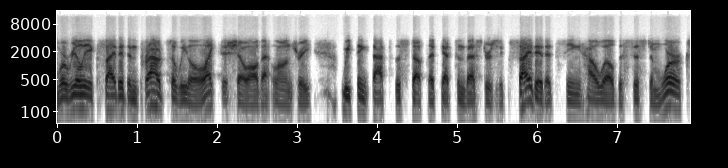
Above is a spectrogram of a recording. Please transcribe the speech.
We're really excited and proud, so we like to show all that laundry. We think that's the stuff that gets investors excited at seeing how well the system works.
